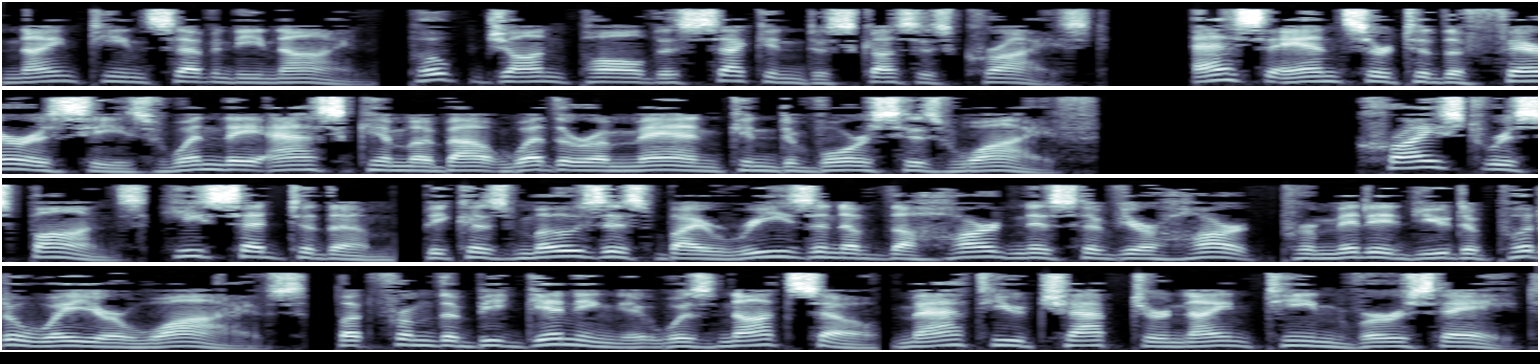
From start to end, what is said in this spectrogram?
1979, Pope John Paul II discusses Christ's answer to the Pharisees when they ask him about whether a man can divorce his wife. Christ responds he said to them, because Moses by reason of the hardness of your heart permitted you to put away your wives, but from the beginning it was not so Matthew chapter 19 verse 8.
